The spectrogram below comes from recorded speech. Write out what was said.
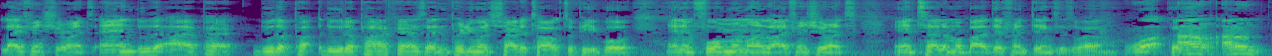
life insurance and do the iPad, do the do the podcast, and pretty much try to talk to people and inform them on life insurance and tell them about different things as well. Well, I don't. I don't.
